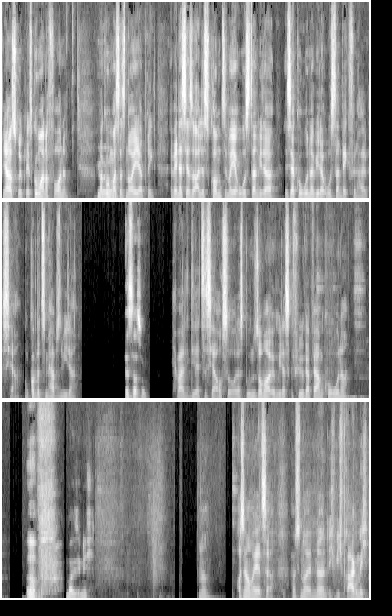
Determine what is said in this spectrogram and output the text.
Jahresrückblick. Jetzt gucken wir mal nach vorne. Mal gucken, was das neue Jahr bringt. Wenn das ja so alles kommt, sind wir ja Ostern wieder, ist ja Corona wieder Ostern weg für ein halbes Jahr und kommt jetzt im Herbst wieder. Ist das so? Ja, war letztes Jahr auch so, dass du im Sommer irgendwie das Gefühl gehabt, wir haben Corona. Pff, weiß ich nicht. Ne? Außerdem haben wir jetzt ja, hast du neu, ne? Ich, ich frage mich,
